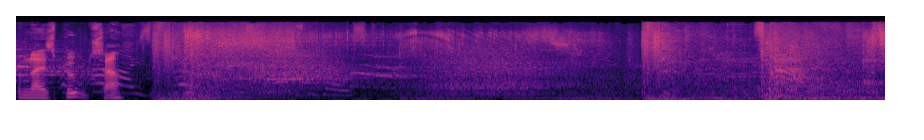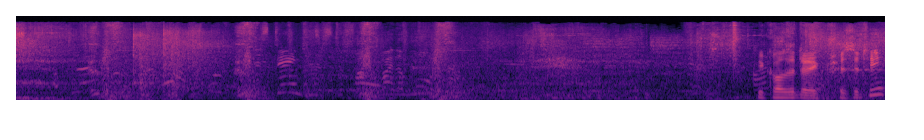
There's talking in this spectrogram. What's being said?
Some nice boots, huh? Because of electricity?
